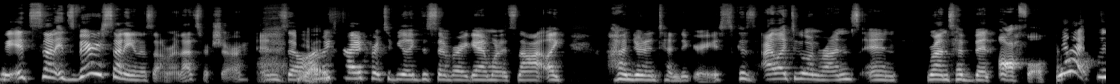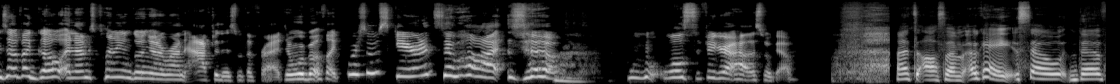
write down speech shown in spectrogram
it's sun. It's very sunny in the summer, that's for sure. And so yes. I'm excited for it to be like December again when it's not like 110 degrees because I like to go on runs and runs have been awful. Yeah. And so if I go and I'm planning on going on a run after this with a friend and we're both like, we're so scared. It's so hot. So we'll figure out how this will go. That's awesome. Okay, so the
